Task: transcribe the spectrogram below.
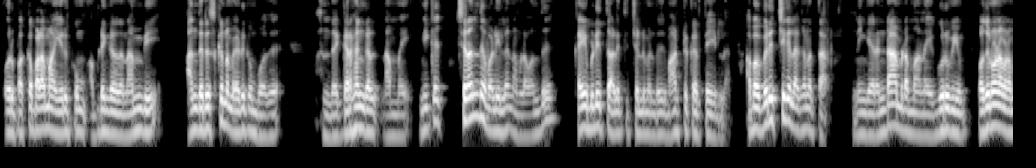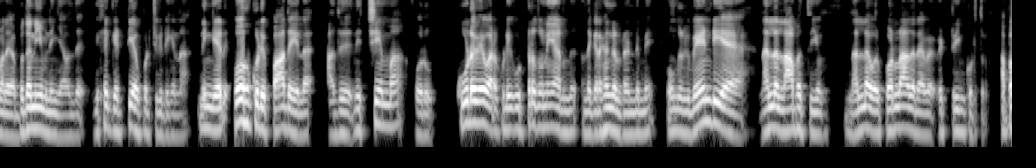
ஒரு பக்கபலமாக இருக்கும் அப்படிங்கிறத நம்பி அந்த ரிஸ்க்கை நம்ம எடுக்கும்போது அந்த கிரகங்கள் நம்மை மிகச்சிறந்த வழியில் நம்மளை வந்து கைபிடித்து அழைத்து செல்லும் என்பது மாற்று கருத்தே இல்லை. அப்போ விருச்சிக லக்னத்தார் நீங்கள் ரெண்டாம் இடமான குருவையும் பதினோராம் இடமான புதனையும் நீங்கள் வந்து மிக கெட்டியாக பிடிச்சிக்கிட்டிங்கன்னா நீங்கள் போகக்கூடிய பாதையில் அது நிச்சயமாக ஒரு கூடவே வரக்கூடிய உற்ற துணையாக இருந்து அந்த கிரகங்கள் ரெண்டுமே உங்களுக்கு வேண்டிய நல்ல லாபத்தையும் நல்ல ஒரு பொருளாதார வெற்றியும் கொடுத்துரும். அப்போ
